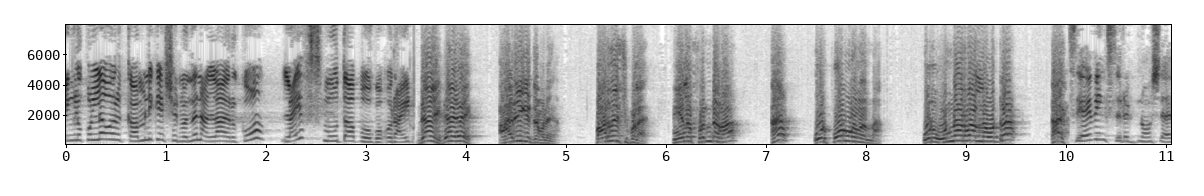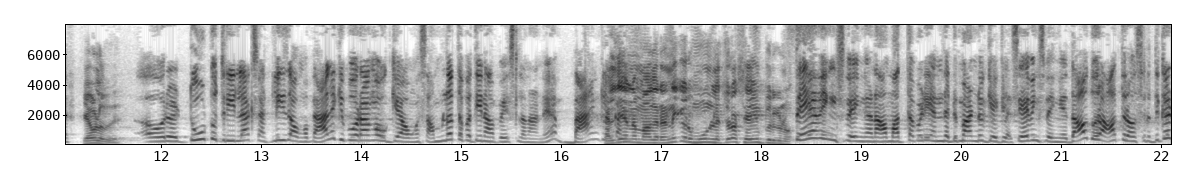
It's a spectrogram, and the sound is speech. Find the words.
எங்களுக்குள்ள ஒரு கம்யூனிகேஷன் வந்து நல்லா இருக்கும். லைஃப் ஸ்மூத்தா போகும். ஒரு ஐடி டேய் டேய் டேய் அறிகிட்டவனே பரதேசி பல. நீ எல்லாம் ஃப்ரெண்டடா ஒரு போன் பண்ணா ஒரு ஒன்னா ரூபா இல்ல விட்டா சேவிங்ஸ் இருக்கணும் சார் எவ்வளவு? ஒரு two to three lakhs at least அவங்க வேலைக்கு போறாங்க ஓகே அவங்க சம்பளத்தை பத்தி நான் பேசல நானு. பேங்க்ல கல்யாணம் ஆகிற அன்னைக்கு ஒரு மூணு லட்ச ரூபா சேமிப்பு இருக்கணும். சேவிங்ஸ் வைங்க நான் மத்தபடி எந்த டிமாண்டும் கேட்கல. சேவிங்ஸ் வைங்க. ஏதாவது ஒரு ஆத்திர அவசரத்துக்கு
